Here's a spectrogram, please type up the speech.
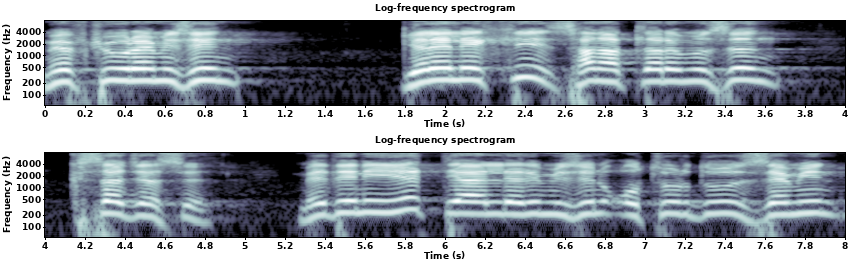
mefkuremizin, gelenekli sanatlarımızın kısacası medeniyet değerlerimizin oturduğu zemin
